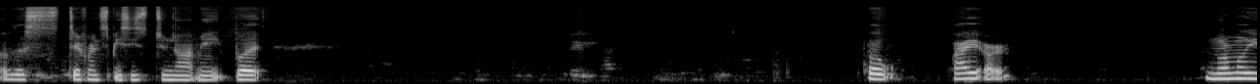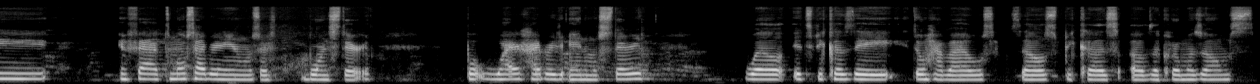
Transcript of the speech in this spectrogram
of the different species do not mate, but but why are normally, in fact, most hybrid animals are born sterile. But why are hybrid animals sterile? Well, it's because they don't have viable cells because of the chromosomes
